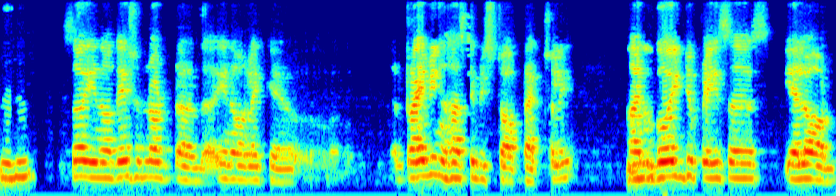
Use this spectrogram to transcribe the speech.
Mm-hmm. So, you know, they should not, uh, you know, like uh, driving has to be stopped actually. Mhm. And going to places alone.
